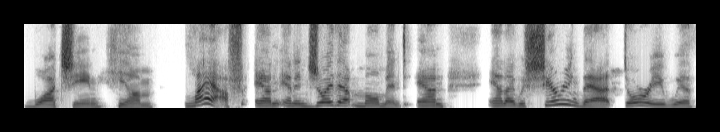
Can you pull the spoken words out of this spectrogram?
watching him laugh and and enjoy that moment. And and I was sharing that story with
